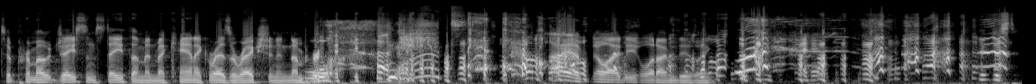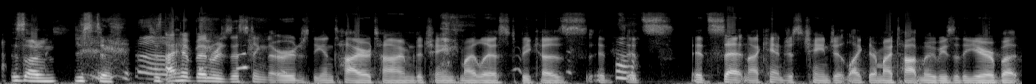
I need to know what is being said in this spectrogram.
to promote Jason Statham and Mechanic Resurrection in number eight. I have no idea what I'm doing. just, just on just to, I have been resisting the urge the entire time to change my list because it, it's it's set, and I can't just change it like they're my top movies of the year. But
